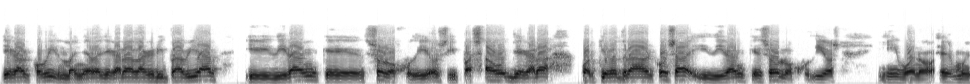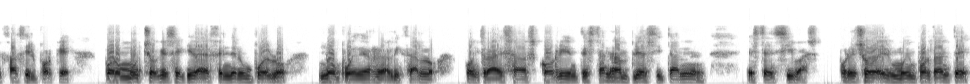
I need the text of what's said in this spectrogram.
llega el COVID, mañana llegará la gripe aviar y dirán que son los judíos y pasado llegará cualquier otra cosa y dirán que son los judíos. Y bueno, es muy fácil porque por mucho que se quiera defender un pueblo, no puede realizarlo contra esas corrientes tan amplias y tan extensivas. Por eso es muy importante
